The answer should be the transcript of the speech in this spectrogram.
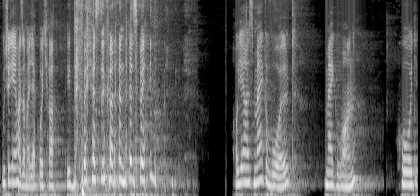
Úgyhogy én hazamegyek, hogyha itt befejeztük a rendezvényt. Ugye az megvolt, megvan, hogy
